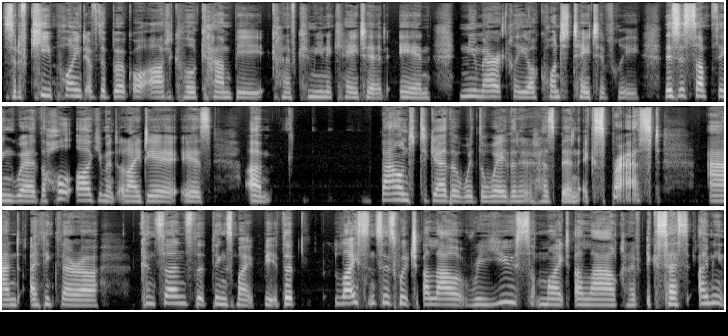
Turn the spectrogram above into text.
sort of key point of the book or article can be kind of communicated in numerically or quantitatively. This is something where the whole argument and idea is um, bound together with the way that it has been expressed. And I think there are concerns that things might be that licenses which allow reuse might allow kind of excess i mean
